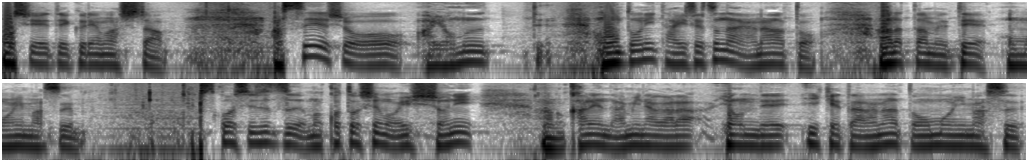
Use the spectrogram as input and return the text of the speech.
教えてくれました。聖書を読むって本当に大切なんやなと改めて思います。少しずつ、まあ、今年も一緒にあのカレンダー見ながら読んでいけたらなと思います、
